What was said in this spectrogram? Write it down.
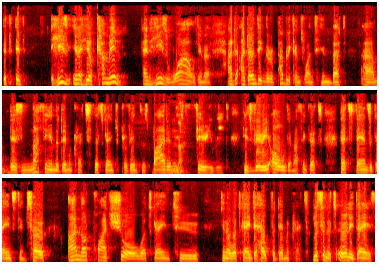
it it he's you know he'll come in and he's wild. You know, I d- I don't think the Republicans want him, but um, there's nothing in the Democrats that's going to prevent this. Biden no. is very weak. He's very old, and I think that's that stands against him. So I'm not quite sure what's going to you know, what's going to help the Democrats. Listen, it's early days,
